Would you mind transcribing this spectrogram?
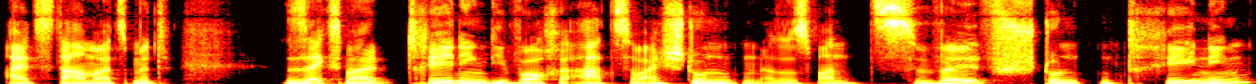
als damals mit sechsmal Training die Woche, a zwei Stunden. Also es waren zwölf Stunden Training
